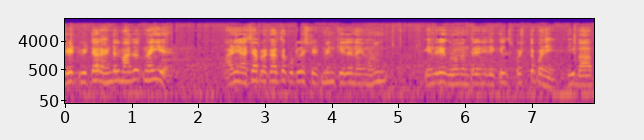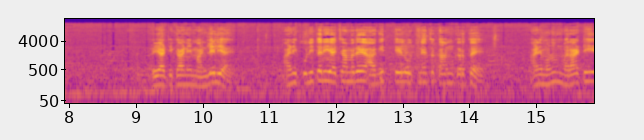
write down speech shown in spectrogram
हे ट्विटर हँडल माझंच नाही आहे आणि अशा प्रकारचं कुठलं स्टेटमेंट केलं नाही म्हणून केंद्रीय गृहमंत्र्यांनी देखील स्पष्टपणे ही बाब या ठिकाणी मांडलेली आहे. आणि कुणीतरी याच्यामध्ये आगीत तेल ओतण्याचं काम करतंय. आणि म्हणून मराठी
